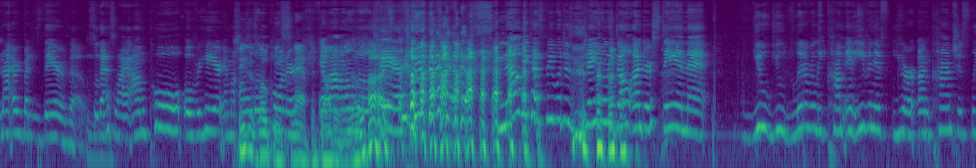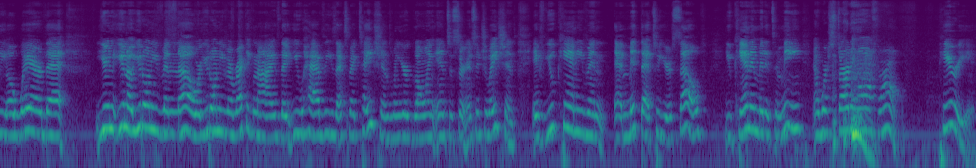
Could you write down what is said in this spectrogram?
not everybody's there though. So that's why I'm cool over here in my She own little corner in my own little chair. no, because people just genuinely don't understand that you you literally come in even if you're unconsciously aware that you you know you don't even know or you don't even recognize that you have these expectations when you're going into certain situations. If you can't even admit that to yourself, you can't admit it to me and we're starting off wrong. Period.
